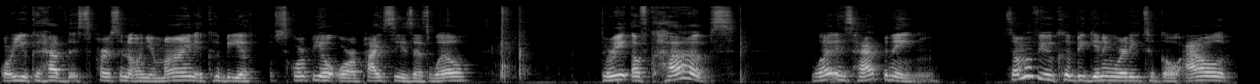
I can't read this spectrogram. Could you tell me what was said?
or you could have this person on your mind. It could be a Scorpio or a Pisces as well. Three of Cups. What is happening? Some of you could be getting ready to go out.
